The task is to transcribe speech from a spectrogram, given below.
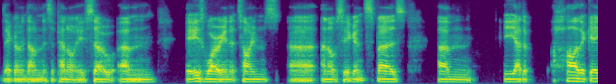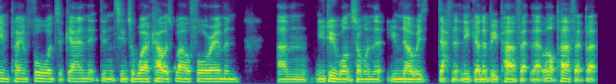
they're going down and it's a penalty. So um, it is worrying at times. Uh, and obviously against Spurs, um, he had a harder game playing forwards again. It didn't seem to work out as well for him. And um, you do want someone that you know is definitely going to be perfect there. Well, not perfect, but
